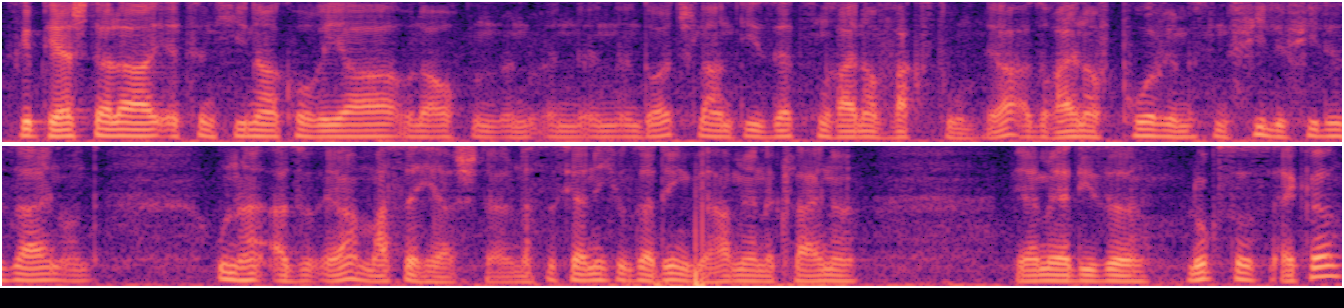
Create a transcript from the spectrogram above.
es gibt Hersteller jetzt in China, Korea oder auch in, in, in, Deutschland, die setzen rein auf Wachstum, ja? also rein auf pur, wir müssen viele, viele sein und also ja, Masse herstellen. Das ist ja nicht unser Ding. Wir haben ja eine kleine, wir haben ja diese Luxusecke,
